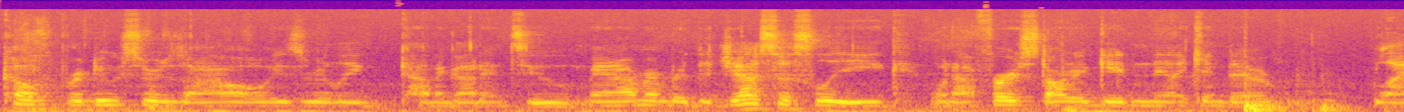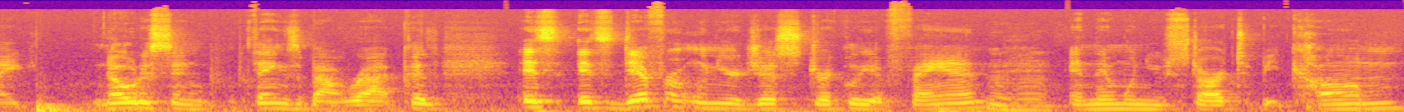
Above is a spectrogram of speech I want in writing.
couple producers I always really kind of got into. Man, I remember the Justice League when I first started getting like into like noticing things about rap because it's it's different when you're just strictly a fan. Mm-hmm. and then when you start to become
